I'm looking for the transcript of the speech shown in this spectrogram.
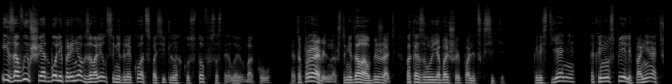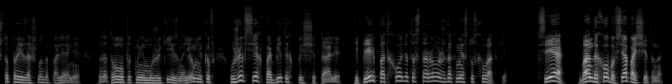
и завывший от боли паренек завалился недалеко от спасительных кустов со стрелой в боку. «Это правильно, что не дала убежать», — показываю я большой палец к Сити. Крестьяне так и не успели понять, что произошло на поляне. Зато опытные мужики из наемников уже всех побитых посчитали. Теперь подходят осторожно к месту схватки. «Все! Банда Хоба вся посчитана?»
